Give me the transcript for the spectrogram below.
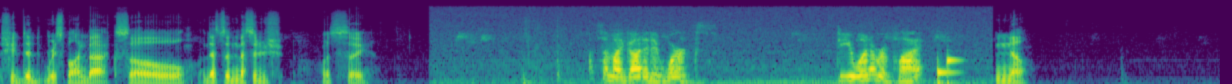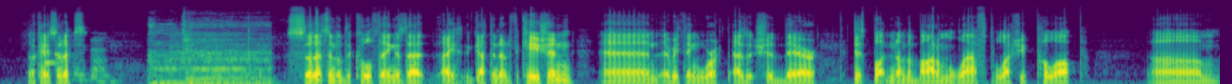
she did respond back. So that's a message, let's see. Awesome, I got it, it works. Do you want to reply? No. Okay, so that's Okay so that's another cool thing is that I got the notification and everything worked as it should there. This button on the bottom left will actually pull up um,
